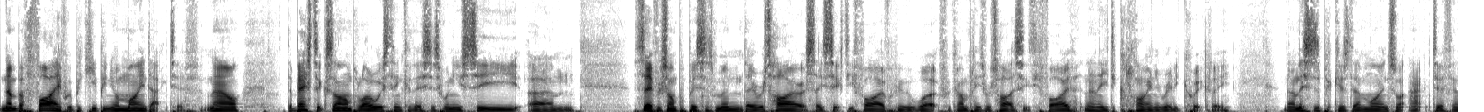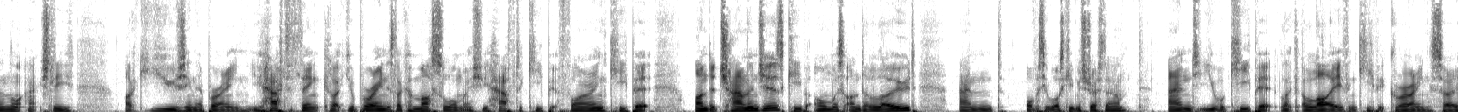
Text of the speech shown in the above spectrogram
Number five would be keeping your mind active. Now, the best example I always think of this is when you see, um, say, for example, businessmen, they retire at, say, 65, or people who work for companies retire at 65, and then they decline really quickly. Now, this is because their mind's not active and they're not actually like using their brain. You have to think like your brain is like a muscle almost. You have to keep it firing, keep it under challenges, keep it almost under load, and obviously whilst keeping stress down and you will keep it like alive and keep it growing. So,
